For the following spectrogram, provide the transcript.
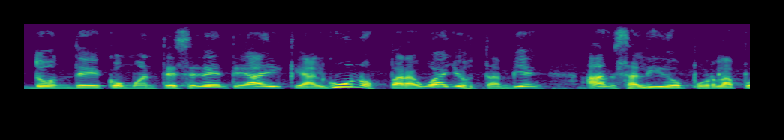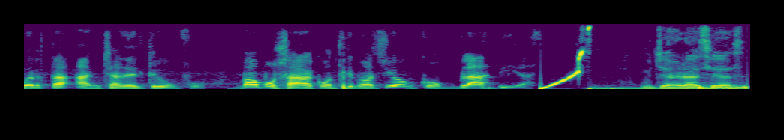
donde como antecedente hay que algunos paraguayos también han salido por la puerta ancha del triunfo. Vamos a continuación con Blas Díaz. Muchas gracias.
